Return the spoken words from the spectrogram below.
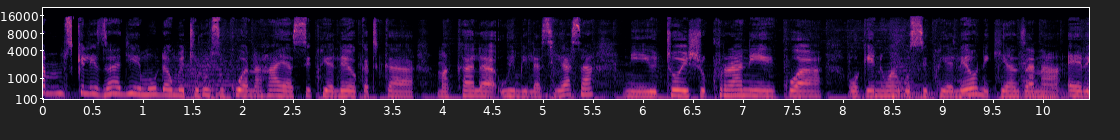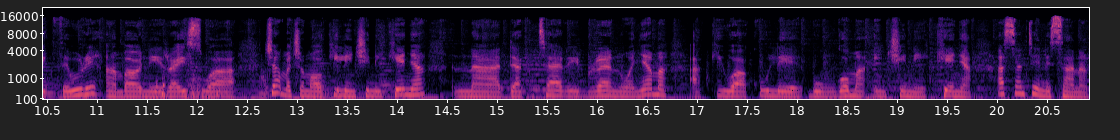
Na msikilizaji, muda umeturuhusu kuwa na haya siku ya leo katika makala Wimbi la Siasa. Nitoe shukrani kwa wageni wangu siku ya leo, nikianza na Eric Theure ambayo ni rais wa chama cha mawakili nchini Kenya, na Daktari Brian Wanyama akiwa kule Bungoma nchini Kenya. Asanteni sana.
